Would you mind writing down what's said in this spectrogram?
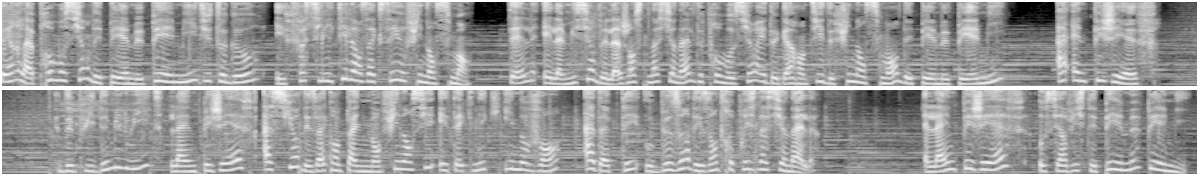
faire la promotion des PME-PMI du Togo et faciliter leurs accès au financement. Telle est la mission de l'Agence nationale de promotion et de garantie de financement des PME-PMI, ANPGF. Depuis 2008, l'ANPGF assure des accompagnements financiers et techniques innovants adaptés aux besoins des entreprises nationales. L'ANPGF au service des PME-PMI.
